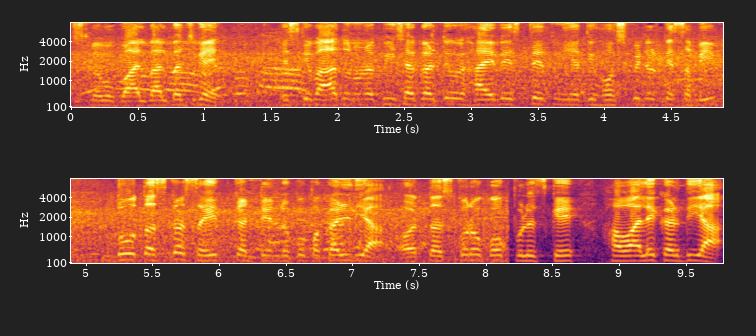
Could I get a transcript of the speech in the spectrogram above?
जिसमें वो बाल बाल बच गए। इसके बाद उन्होंने पीछा करते हुए हाईवे स्थित नियति हॉस्पिटल के समीप दो तस्कर सहित कंटेनर को पकड़ लिया और तस्करों को पुलिस के हवाले कर दिया।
